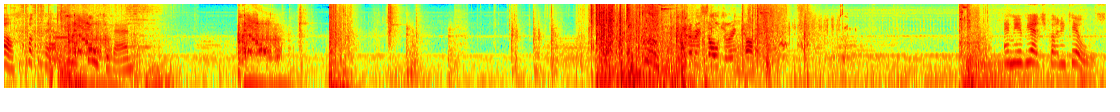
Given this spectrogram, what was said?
Oh, for fuck's sake, I killed you then. Enemy soldier incoming. Amy, have you actually got any kills?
